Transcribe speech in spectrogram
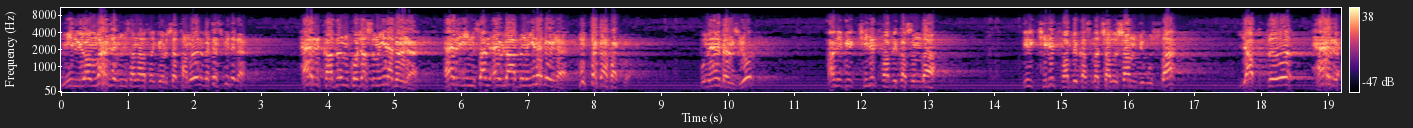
milyonlarca insan arasında görse tanır ve tespit eder. Her kadın kocasını yine böyle. Her insan evladını yine böyle. Mutlaka farklı. Bu neye benziyor? Hani bir kilit fabrikasında bir kilit fabrikasında çalışan bir usta yaptığı her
